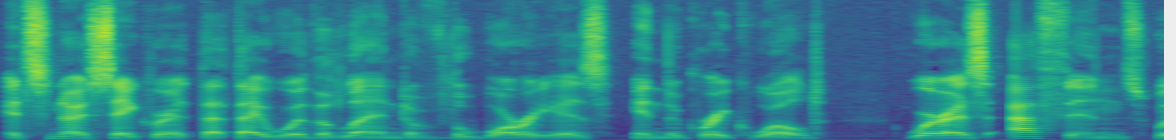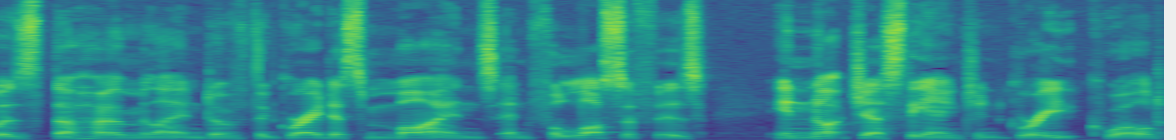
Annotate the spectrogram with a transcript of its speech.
it's no secret that they were the land of the warriors in the Greek world, whereas Athens was the homeland of the greatest minds and philosophers in not just the ancient Greek world,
